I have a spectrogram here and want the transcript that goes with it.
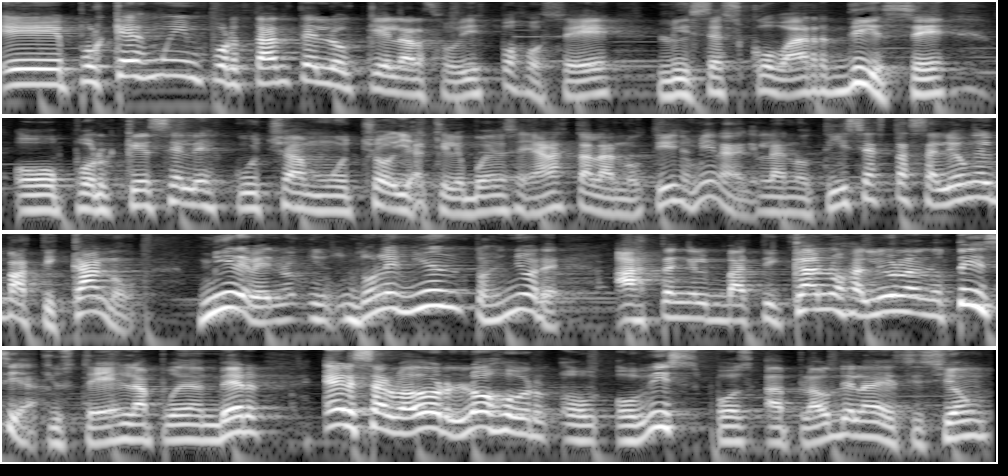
Eh, ¿Por qué es muy importante lo que el arzobispo José Luis Escobar dice? ¿O por qué se le escucha mucho? Y aquí les voy a enseñar hasta la noticia. Mira, la noticia hasta salió en el Vaticano. Mire, no, le miento, señores. Hasta en el Vaticano salió la noticia. Que ustedes la pueden ver el Salvador, los obispos aplauden la decisión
